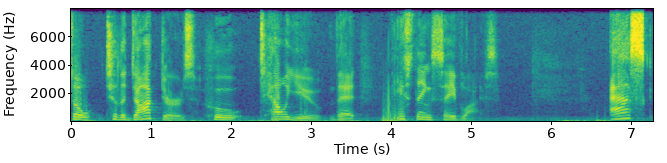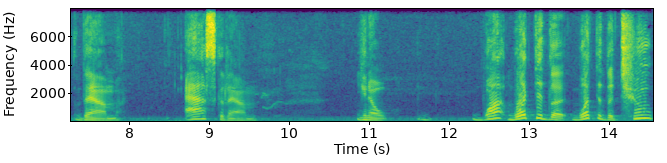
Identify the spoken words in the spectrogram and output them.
So to the doctors who tell you that these things save lives, ask them, ask them, you know, what, what did the, what did the two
